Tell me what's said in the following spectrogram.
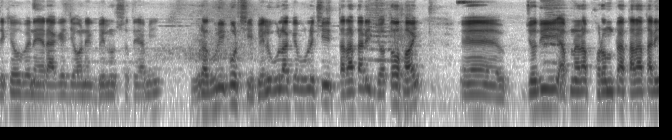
দেখে হবেন এর আগে যে অনেক বেলুর সাথে আমি ঘোরাঘুরি করছি। বেলুগুলাকে বলেছি তাড়াতাড়ি যত হয় যদি আপনারা ফর্মটা তাড়াতাড়ি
